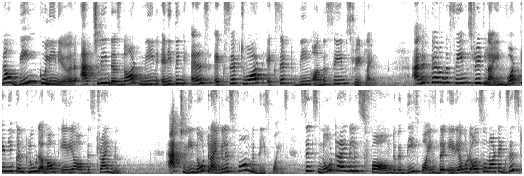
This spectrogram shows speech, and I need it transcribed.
Now being collinear actually does not mean anything else except what? Except being on the same straight line. And if they are on the same straight line, what can you conclude about area of this triangle? Actually, no triangle is formed with these points. Since no triangle is formed with these points, the area would also not exist.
